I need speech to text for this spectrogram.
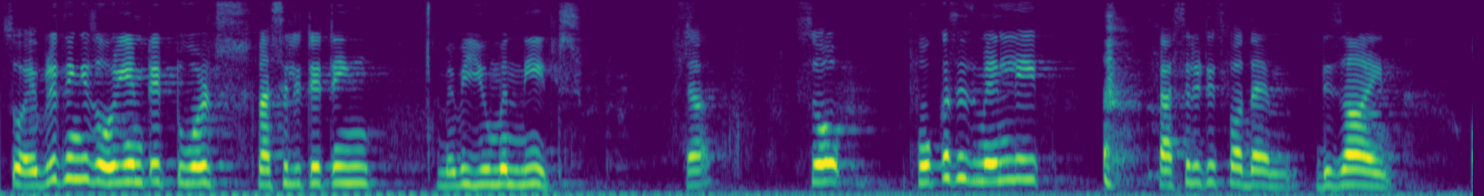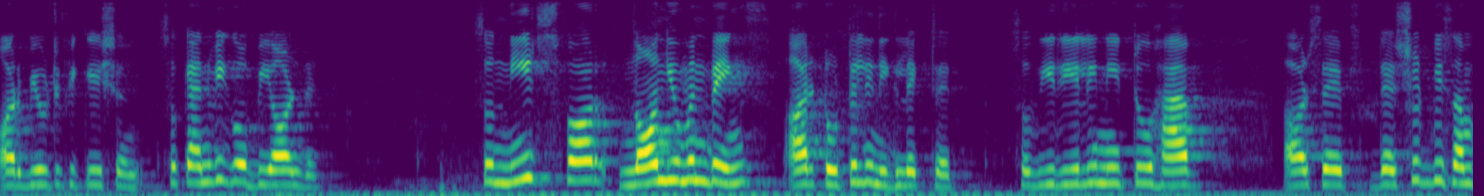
So everything is oriented towards facilitating maybe human needs. Yeah. So focus is mainly facilities for them, design or beautification. So can we go beyond it? So needs for non-human beings are totally neglected. So we really need to have or say there should be some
